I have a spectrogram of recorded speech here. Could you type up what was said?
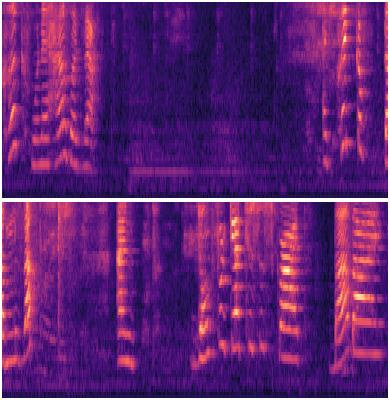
click when it has like that. And click a thumbs up. And don't forget to subscribe. Bye bye.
